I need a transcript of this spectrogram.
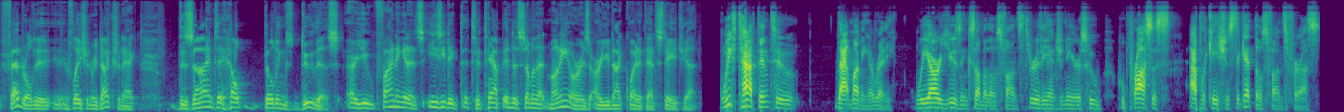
federal, the Inflation Reduction Act, designed to help buildings do this. Are you finding it it's easy to to tap into some of that money, or is are you not quite at that stage yet? We've tapped into that money already. We are using some of those funds through the engineers who who process applications to get those funds for us.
